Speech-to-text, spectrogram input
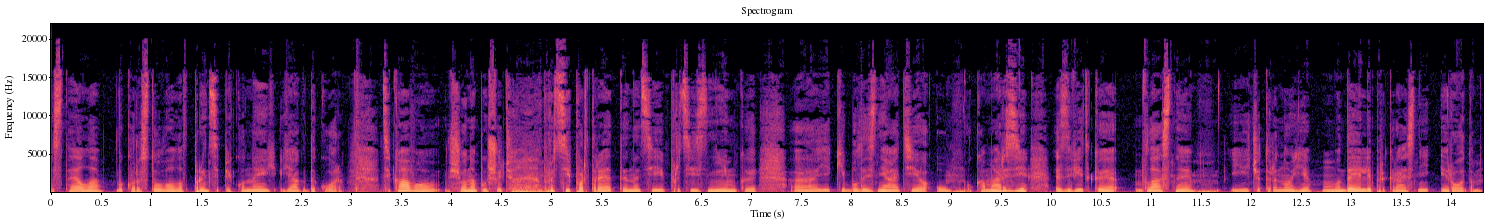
Стела використовувала в принципі коней як декор. Цікаво, що напишуть про ці портрети, на ці про ці знімки, е, які були зняті у, у Камарзі, звідки власне і чотириногі моделі прекрасні і родом.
